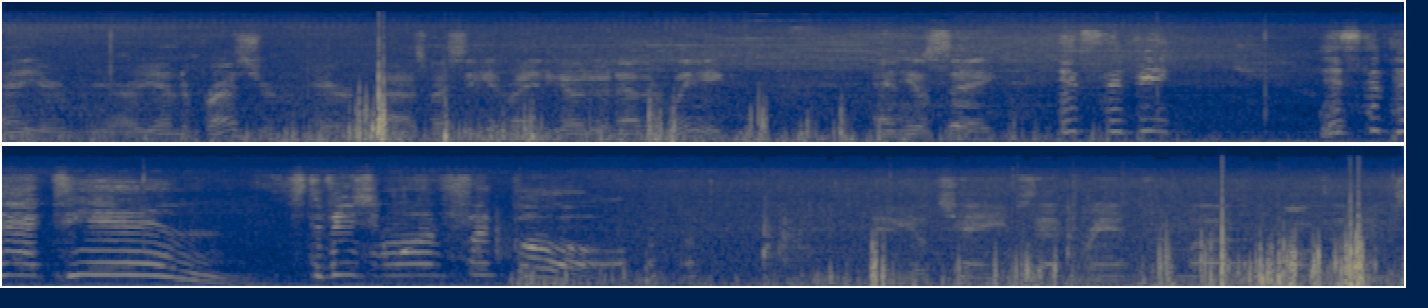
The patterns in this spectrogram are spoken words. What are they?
hey, you're, are you under pressure here, uh, especially getting ready to go to another league? And he'll say, it's the big, it's the Pac-10, it's Division One football. Maybe he'll change that rant from uh, all times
